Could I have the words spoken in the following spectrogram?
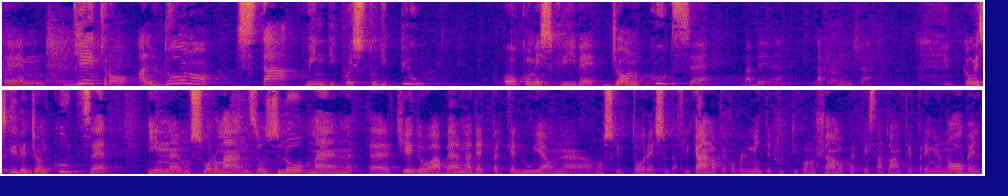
Ehm, dietro al dono sta quindi questo di più, o come scrive John Kutze, va bene la pronuncia? Come scrive John Kutze, in un suo romanzo Slow Man, eh, chiedo a Bernadette perché lui è un, uno scrittore sudafricano che probabilmente tutti conosciamo perché è stato anche premio Nobel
